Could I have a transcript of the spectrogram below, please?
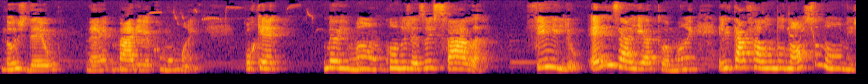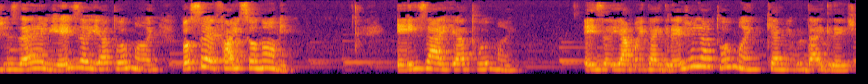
nos deu, né, Maria como mãe. Porque, meu irmão, quando Jesus fala, filho, eis aí a tua mãe, ele está falando o nosso nome, Gisele, eis aí a tua mãe. Você, fale o seu nome. Eis aí a tua mãe. Eis aí a mãe da igreja e a tua mãe, que é membro da igreja.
